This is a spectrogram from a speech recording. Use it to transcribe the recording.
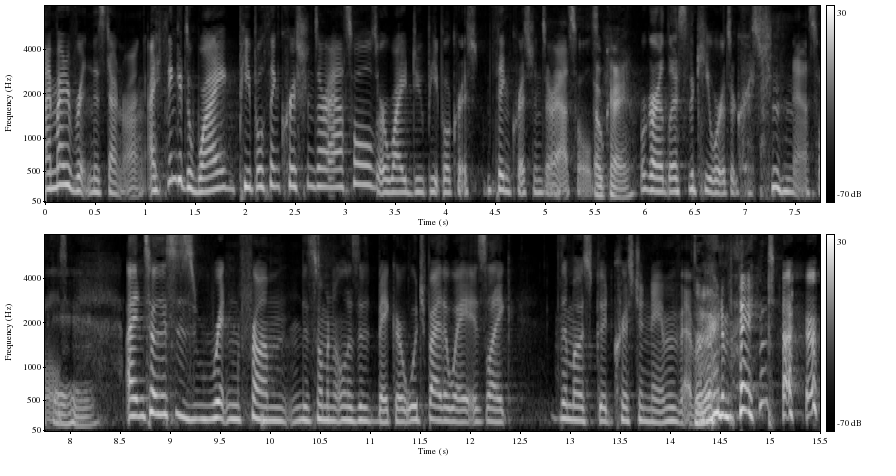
I might have written this down wrong. I think it's why people think Christians are assholes, or why do people Chris- think Christians are assholes? Okay. Regardless, the keywords are Christian and assholes. And so this is written from this woman, Elizabeth Baker, which, by the way, is like the most good Christian name I've ever Yeah. heard in my entire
